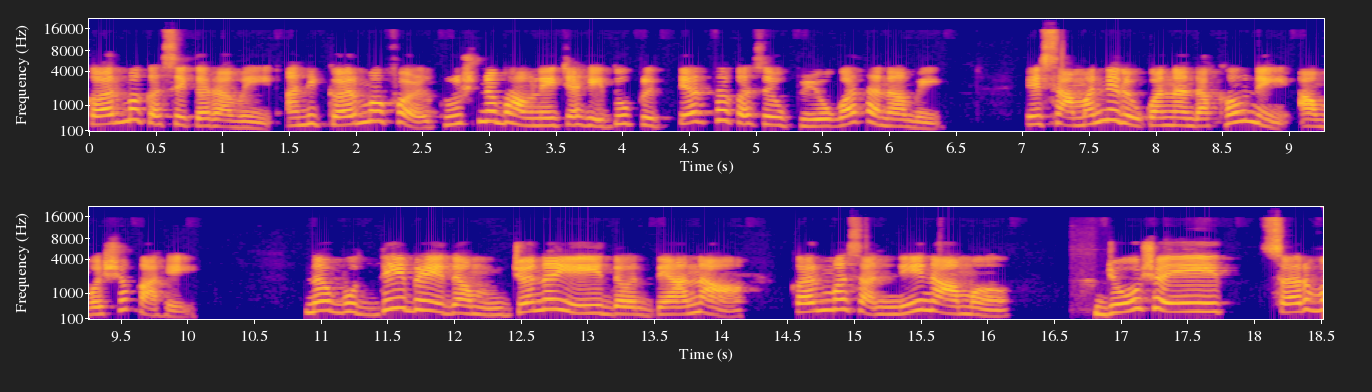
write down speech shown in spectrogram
कर्म कसे करावे आणि कर्मफळ कृष्ण भावनेच्या हेतू प्रित्यर्थ कसे उपयोगात आणावे हे सामान्य लोकांना दाखवणे आवश्यक आहे. न बुद्धिभेदम जनयेद ज्ञाना कर्म नाम. जोशयेत सर्व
